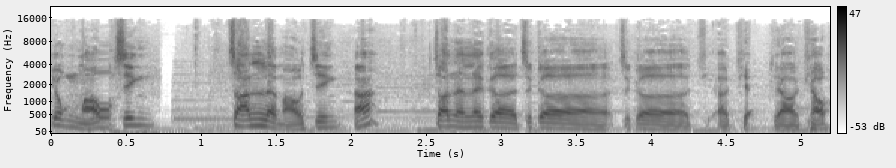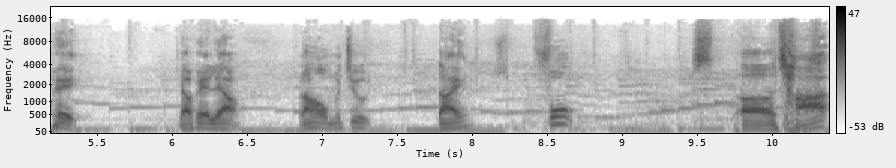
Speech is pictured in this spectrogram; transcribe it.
用毛巾沾了毛巾。啊，沾了那个这个这个呃调调调配调配料，然后我们就来敷呃茶。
